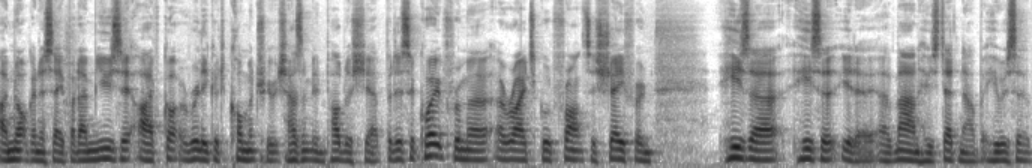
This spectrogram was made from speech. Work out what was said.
i'm not going to say but i'm using i've got a really good commentary which hasn't been published yet. But it's a quote from a, a writer called francis schaeffer and he's a he's a you know a man who's dead now, but he was a,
